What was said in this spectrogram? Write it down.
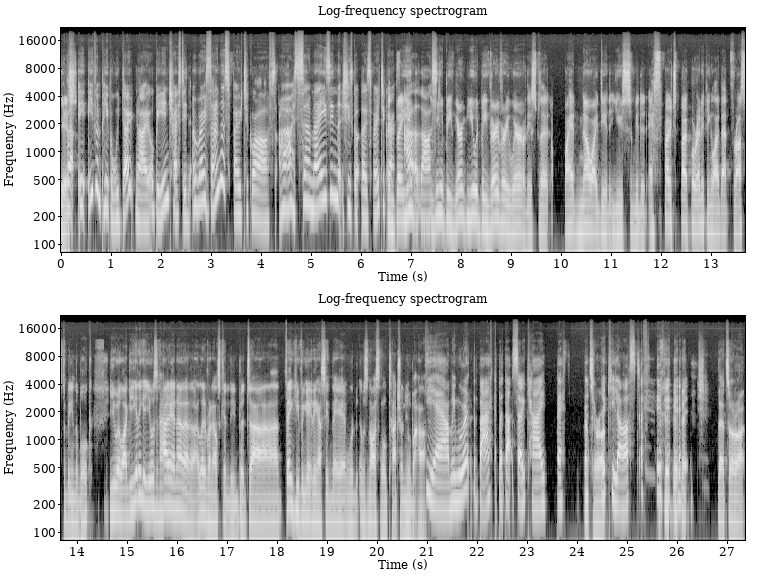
Yes. Well, even people we don't know will be interested. Oh, Rosanna's photographs. Ah, it's so amazing that she's got those and photographs out at last. you would be very, you would be very, very aware of this. That I had no idea that you submitted a photo or anything like that for us to be in the book. You were like, "You're going to get yours." No, no, no, no. Let everyone else get it in. But uh, thank you for getting us in there. It would- it was a nice little touch on your behalf. Yeah, I mean, we're at the back, but that's okay. Beth, That's all right. Lucky last. That's all right.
